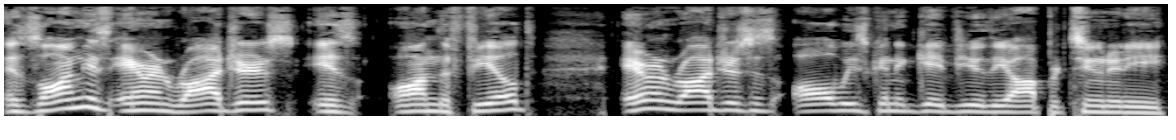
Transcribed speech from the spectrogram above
as long as Aaron Rodgers is on the field, Aaron Rodgers is always going to give you the opportunity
